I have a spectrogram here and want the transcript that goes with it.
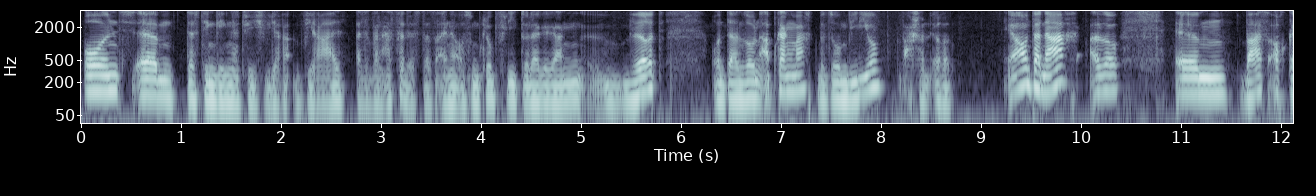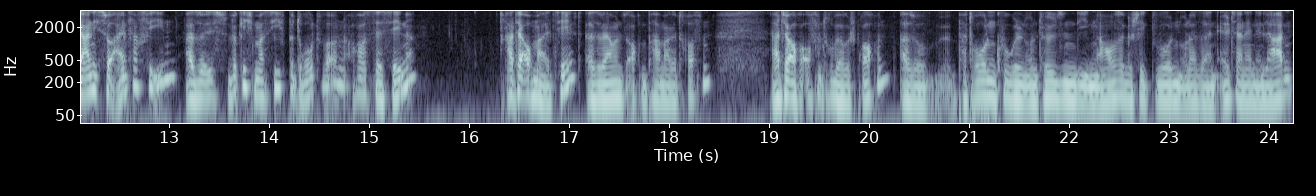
Und ähm, das Ding ging natürlich wieder viral. Also wann hast du das, dass einer aus dem Club fliegt oder gegangen äh, wird und dann so einen Abgang macht mit so einem Video? War schon irre. Ja, und danach, also ähm, war es auch gar nicht so einfach für ihn. Also ist wirklich massiv bedroht worden, auch aus der Szene. Hat er auch mal erzählt. Also wir haben uns auch ein paar Mal getroffen. Hat er auch offen drüber gesprochen. Also Patronenkugeln und Hülsen, die ihm nach Hause geschickt wurden oder seinen Eltern in den Laden.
